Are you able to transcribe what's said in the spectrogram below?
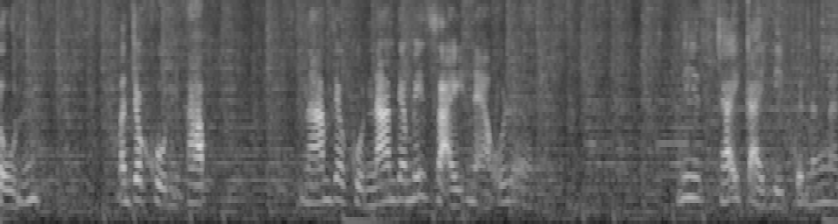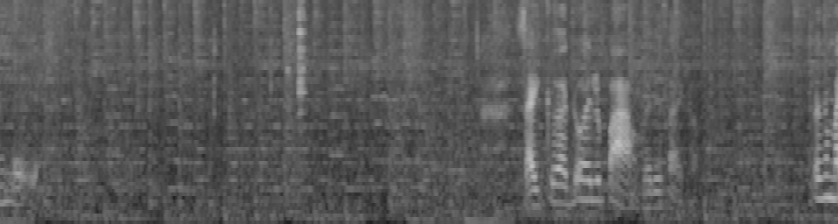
ตุน มันจะขุ่นครับ น้ำจะขุ่นน้ำจะไม่ใสแหนวเลย นี่ใช้ไก่ดิบกันทั้งนั้นเลย ใส่เกลือด้วยหรือเปล่าำไม่ได้ใส่ครับ แล้วทำไม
